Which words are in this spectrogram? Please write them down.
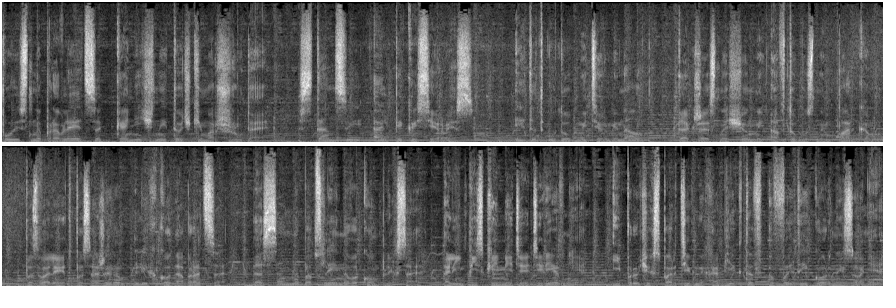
поезд направляется к конечной точке маршрута – станции Альпика-сервис. Этот удобный терминал, также оснащенный автобусным парком, позволяет пассажирам легко добраться до санно-бобслейного комплекса, Олимпийской медиадеревни и прочих спортивных объектов в этой горной зоне.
